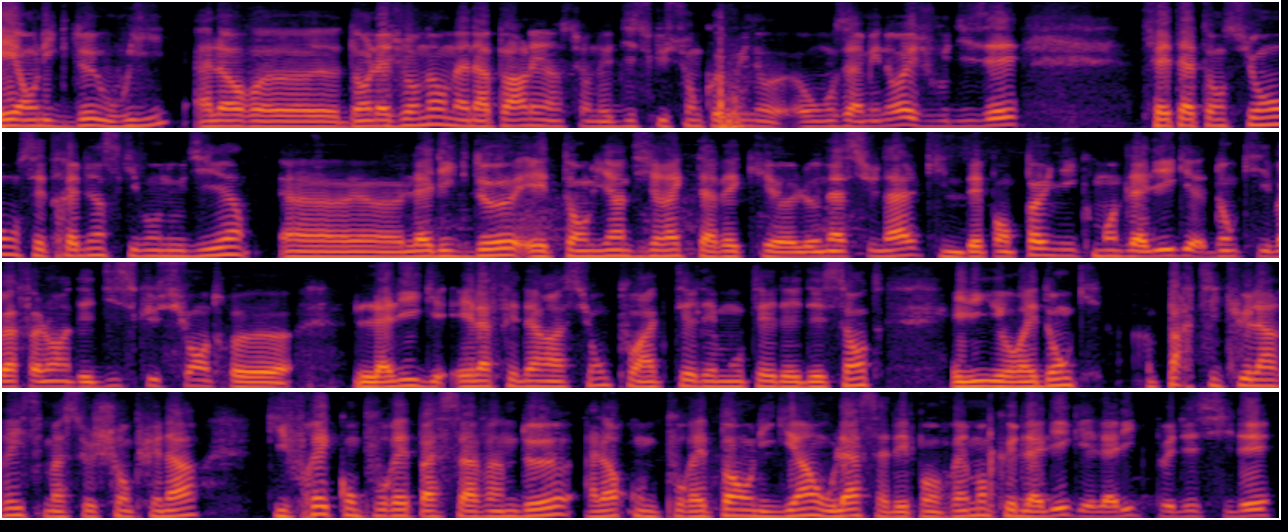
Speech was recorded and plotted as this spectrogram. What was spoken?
Et en Ligue 2, oui. Alors, euh, dans la journée, on en a parlé hein, sur nos discussions communes au 11 Aménois je vous disais, faites attention, on sait très bien ce qu'ils vont nous dire. Euh, la Ligue 2 est en lien direct avec euh, le national, qui ne dépend pas uniquement de la Ligue. Donc, il va falloir des discussions entre la Ligue et la fédération pour acter les montées et les descentes. Et il y aurait donc un particularisme à ce championnat qui ferait qu'on pourrait passer à 22 alors qu'on ne pourrait pas en Ligue 1 où là ça dépend vraiment que de la Ligue et la Ligue peut décider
